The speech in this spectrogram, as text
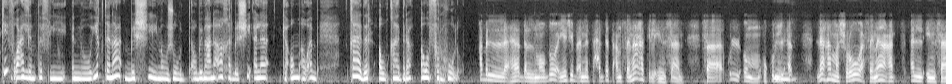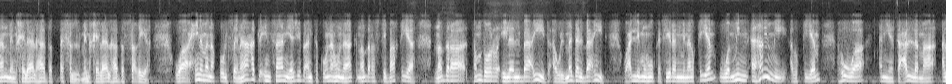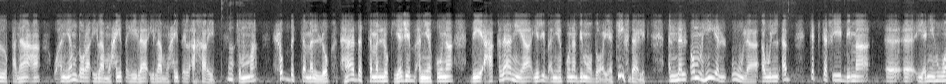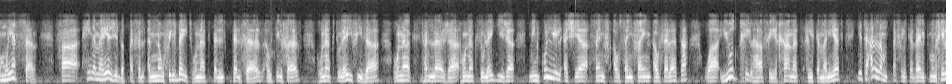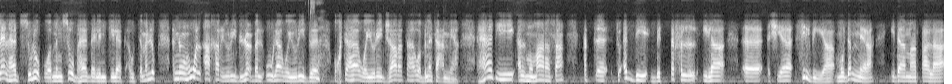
كيف أعلم طفلي أنه يقتنع بالشيء الموجود؟ أو بمعنى آخر بالشيء أنا كأم أو أب؟ قادر أو قادرة أوفره له. قبل هذا الموضوع يجب أن نتحدث عن صناعة الإنسان. فكل أم وكل مم. أب لها مشروع صناعة الإنسان من خلال هذا الطفل من خلال هذا الصغير. وحينما نقول صناعة الإنسان يجب أن تكون هناك نظرة استباقية نظرة تنظر إلى البعيد أو المدى البعيد. أعلمه كثيرا من القيم ومن أهم القيم هو أن يتعلم القناعة وأن ينظر إلى محيطه لا إلى محيط الاخرين. ثم حب التملك هذا التملك يجب أن يكون بعقلانية يجب أن يكون بموضوعية. كيف ذلك؟ أن الأم هي الأولى أو الأب تكتفي بما آه، آه، يعني هو ميسر. فحينما يجد الطفل أنه في البيت هناك تلفاز أو تلفاز هناك تليفزة هناك ثلاجة هناك ثليجة من كل الأشياء صنف أو صنفين أو ثلاثة ويدخلها في خانة الكماليات يتعلم الطفل كذلك من خلال هذا السلوك ومنسوب هذا الامتلاك أو التملك أنه هو الآخر يريد اللعبة الأولى ويريد صح. أختها ويريد جارتها وابنه عمها هذه الممارسة قد تؤدي بالطفل إلى آه، أشياء سلبية مدمرة إذا ما طال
